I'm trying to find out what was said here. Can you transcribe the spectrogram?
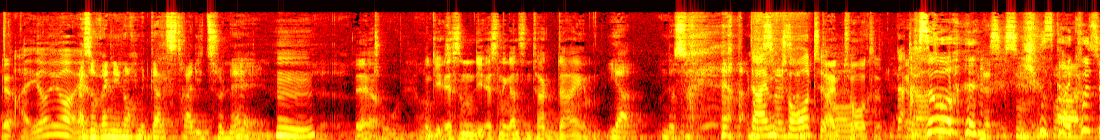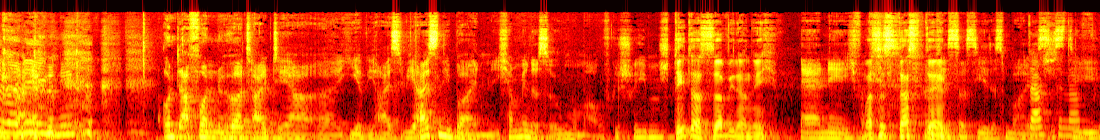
Da. Ja. Ja, ja, Also wenn die noch mit ganz traditionellen Hm. äh. Methoden. ne? Und die essen, die essen den ganzen Tag Dime. Ja, und das, ist also- Torte. Auch. Torte. Ja. Ach so. Das ist so ein muss super, gerade kurz überlegen. Und davon hört halt der äh, hier, wie, heißt, wie heißen die beiden? Ich habe mir das irgendwo mal aufgeschrieben. Steht das da wieder nicht? Äh, nee, ich Was vergesse- ist das ich vergesse denn? das jedes Mal. Das ist die,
